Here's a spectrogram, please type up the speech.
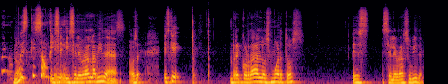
Bueno, pues que son... Y, y, celebrar la vida. O sea, es que recordar a los muertos es celebrar su vida.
